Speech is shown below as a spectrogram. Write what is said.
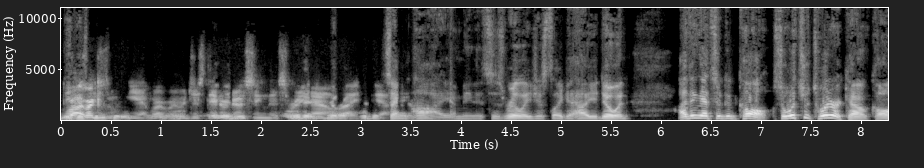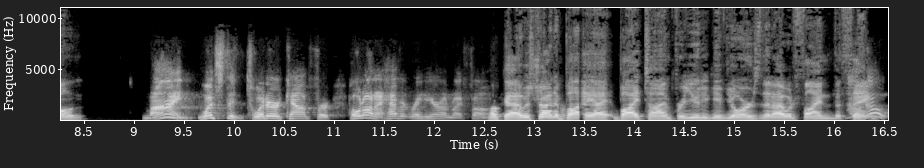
Right, right, we, yeah, right, We're just introducing this right now, right? We're just yeah. saying hi. I mean, this is really just like how you doing. I think that's a good call. So, what's your Twitter account, Colin? Mine. What's the Twitter account for? Hold on, I have it right here on my phone. Okay, I was trying to buy uh, buy time for you to give yours, that I would find the thing. No,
